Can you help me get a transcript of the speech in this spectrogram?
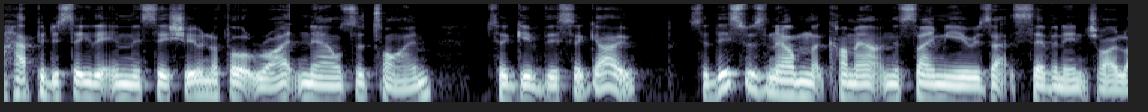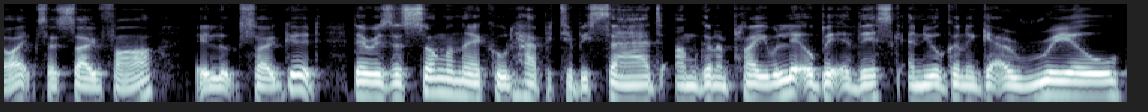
happy to see that in this issue, and I thought, right, now's the time to give this a go. So this was an album that come out in the same year as that 7 inch I like. So so far it looks so good. There is a song on there called Happy to be Sad. I'm going to play you a little bit of this and you're going to get a real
